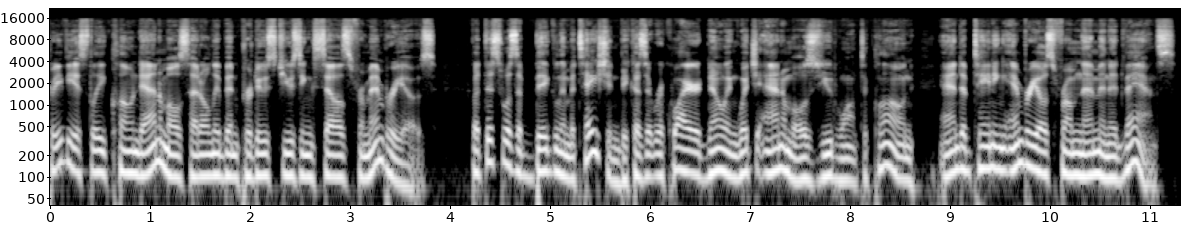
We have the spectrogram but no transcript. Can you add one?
Previously, cloned animals had only been produced using cells from embryos, but this was a big limitation because it required knowing which animals you'd want to clone and obtaining embryos from them in advance.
